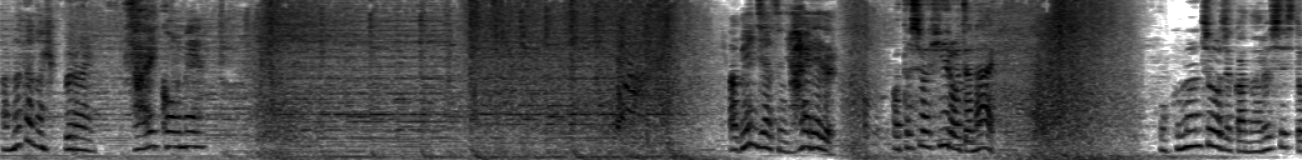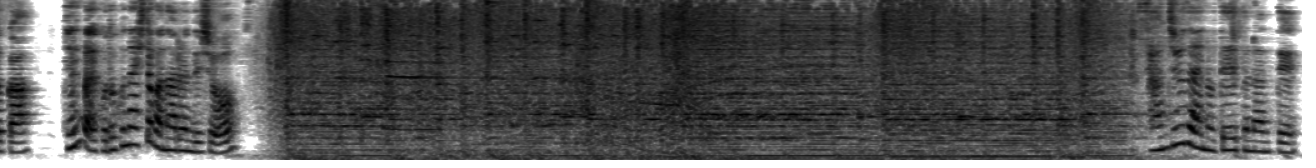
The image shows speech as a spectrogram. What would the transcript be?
あなたのヒップライン、最高ね。アベンジャーズに入れる。私はヒーローじゃない。億万長者かナルシストか、天外孤独な人がなるんでしょ？30代のデートなんて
